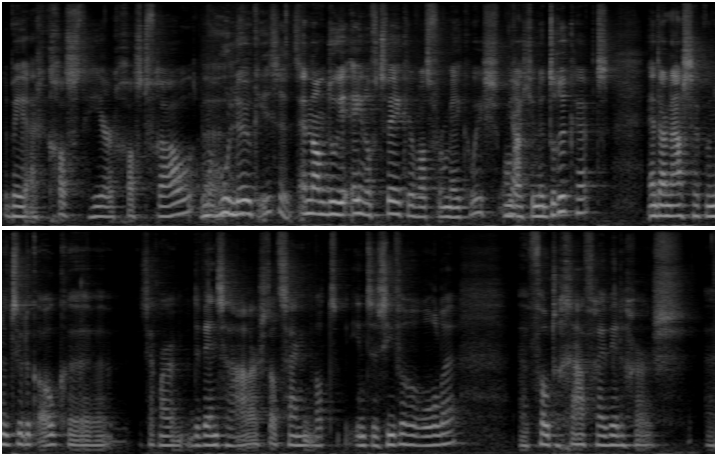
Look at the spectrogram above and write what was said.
Dan ben je eigenlijk gastheer, gastvrouw. Maar hoe leuk is het? En dan doe je één of twee keer wat voor Make-A-Wish, omdat je het druk hebt. En daarnaast hebben we natuurlijk ook eh, zeg maar de wenshalers. Dat zijn wat intensievere rollen. Eh fotograaf, vrijwilligers, Oh,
